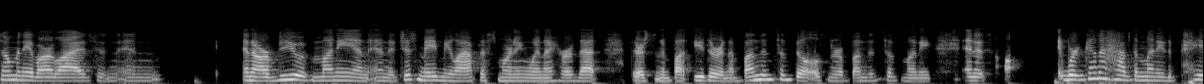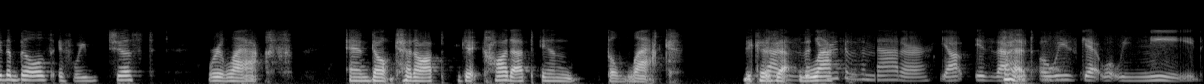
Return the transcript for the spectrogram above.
so many of our lives, and and and our view of money and and it just made me laugh this morning when I heard that there's an abu- either an abundance of bills or abundance of money. And it's we're going to have the money to pay the bills if we just relax and don't get up get caught up in the lack. Because yeah, that the lack truth of the matter yep is that we always get what we need.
